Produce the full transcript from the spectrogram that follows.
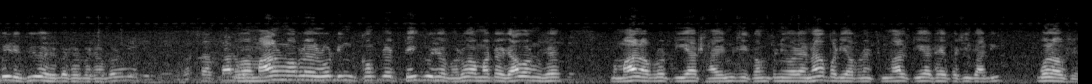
બીડી પીવે છે બેઠા બેઠા, બરોબર? માલનું આપણે લોડિંગ કમ્પ્લીટ થઈ ગયું છે, ભરવા માટે જવાનું છે. માલ આપણો તૈયાર થાય નથી, કંપનીવાળા ના પડી, આપણે માલ તૈયાર થાય પછી ગાડી બોલાવશે.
